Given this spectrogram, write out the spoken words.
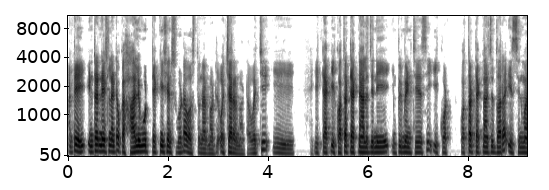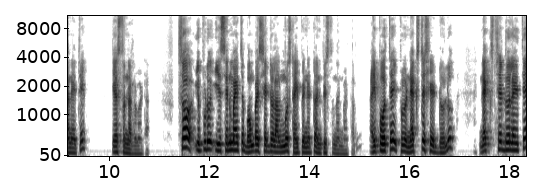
అంటే ఇంటర్నేషనల్ అంటే ఒక హాలీవుడ్ టెక్నీషియన్స్ కూడా వస్తున్నారు వచ్చారనమాట. వచ్చి ఈ ఈ టెక్ ఈ కొత్త టెక్నాలజీని ఇంప్లిమెంట్ చేసి ఈ కొత్త కొత్త టెక్నాలజీ ద్వారా ఈ సినిమాని అయితే చేస్తున్నారనమాట. సో ఇప్పుడు ఈ సినిమా అయితే బొంబాయి షెడ్యూల్ ఆల్మోస్ట్ అయిపోయినట్టు అనిపిస్తుంది అనమాట అయిపోతే ఇప్పుడు నెక్స్ట్ షెడ్యూల్ నెక్స్ట్ షెడ్యూల్ అయితే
